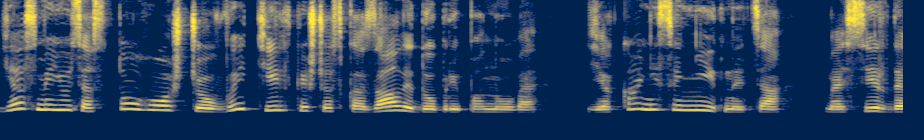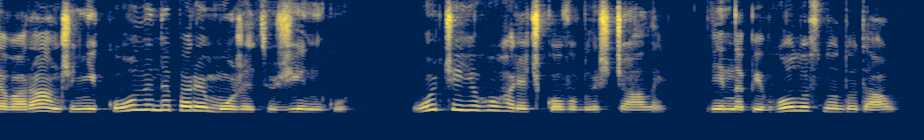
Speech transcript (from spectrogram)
Я сміюся з того, що ви тільки що сказали, добрі панове, яка нісенітниця, месір де Варанж ніколи не переможе цю жінку. Очі його гарячково блищали. Він напівголосно додав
